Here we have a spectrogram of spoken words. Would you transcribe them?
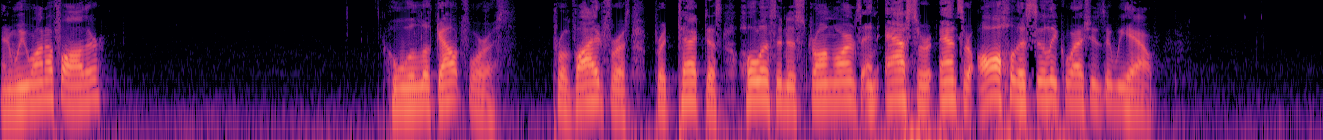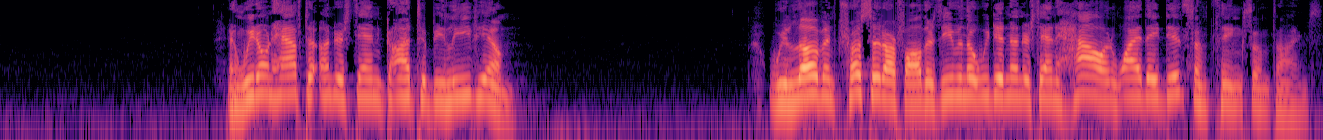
And we want a father who will look out for us, provide for us, protect us, hold us in his strong arms, and answer, answer all the silly questions that we have. And we don't have to understand God to believe Him. We love and trusted our fathers even though we didn't understand how and why they did some things sometimes.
